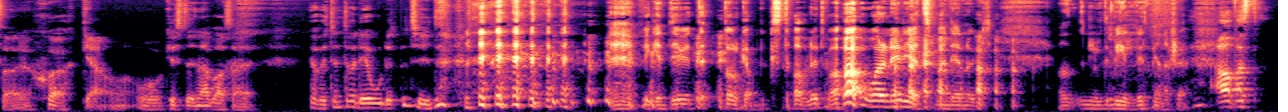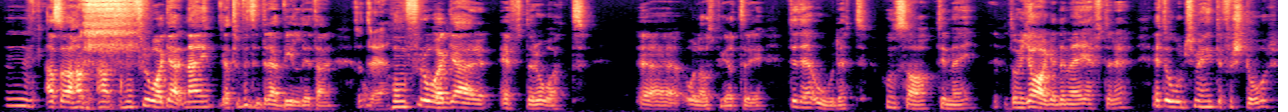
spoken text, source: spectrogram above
för sköka och Kristina bara så här. Jag vet inte vad det ordet betyder. Vilket du tolkar bokstavligt. What an idiot. Men det är nog lite bildligt menar jag. Ja fast mm, alltså han, han, hon frågar. Nej jag tror faktiskt inte det är bildigt här. Inte det? Hon frågar efteråt eh, Olaus Petri. Det där ordet hon sa till mig. De jagade mig efter det. Ett ord som jag inte förstår.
